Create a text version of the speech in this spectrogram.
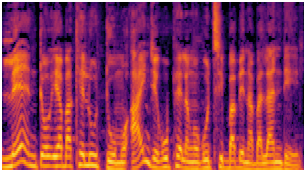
Lento yabakhela udumo hayi nje kuphela ngokuthi babe nabalandeli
